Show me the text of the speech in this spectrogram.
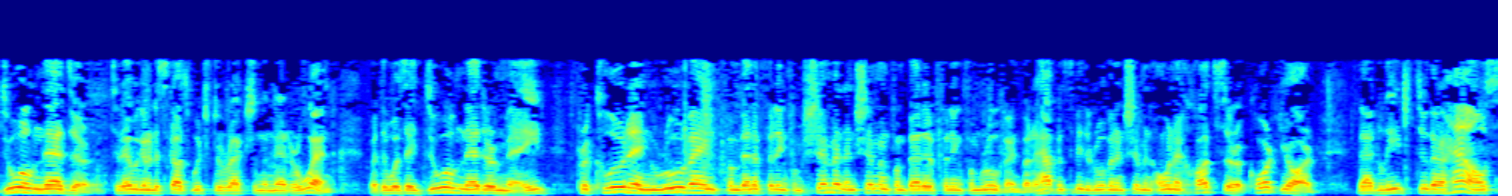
dual neder. Today we're going to discuss which direction the neder went. But there was a dual neder made precluding Reuven from benefiting from Shimon and Shimon from benefiting from Reuven. But it happens to be that Reuven and Shimon own a chotzer, a courtyard that leads to their house.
